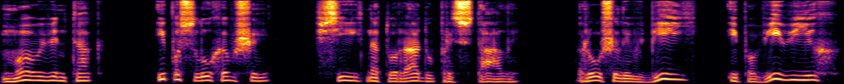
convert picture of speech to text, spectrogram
Мовив він так, і, послухавши, всі на ту раду пристали, рушили в бій і повів їх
